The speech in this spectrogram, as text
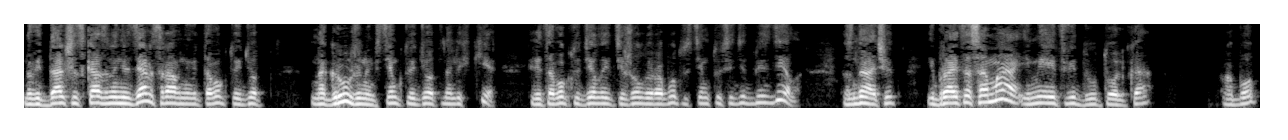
Но ведь дальше сказано, нельзя сравнивать того, кто идет нагруженным, с тем, кто идет налегке. Или того, кто делает тяжелую работу, с тем, кто сидит без дела. Значит, и Брайта сама имеет в виду только работ,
